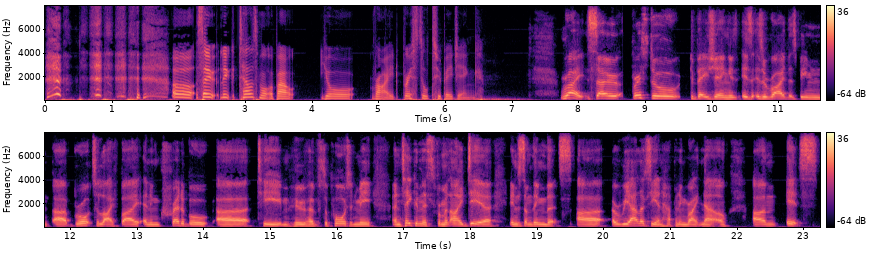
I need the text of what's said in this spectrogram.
oh, so Luke, tell us more about your ride, Bristol to Beijing. Right. So Bristol to Beijing is, is, is a ride that's been uh, brought to life by an incredible uh, team who have supported me and taken this from an idea into something that's uh, a reality and happening right now. Um, it's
